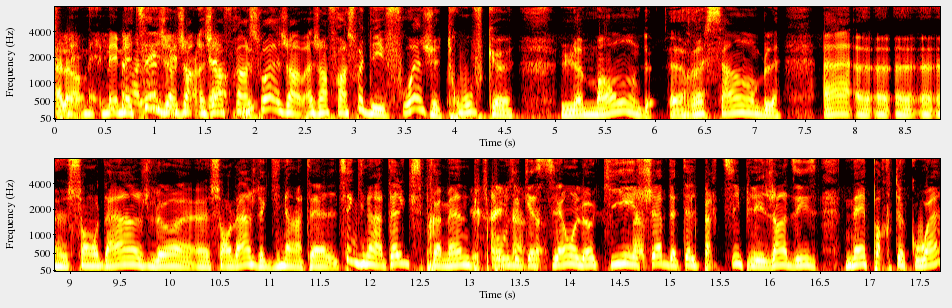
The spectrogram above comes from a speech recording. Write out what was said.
Alors, mais, mais, mais tu sais, Jean- Jean- Jean-François, Jean, Jean-François, des fois, je trouve que le monde euh, ressemble à un, un- un- un sondage, là, un sondage de Guinantel. Tu sais, Guinantel qui se promène puis qui pose des questions, là, qui est chef de tel parti, puis les gens disent n'importe quoi.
